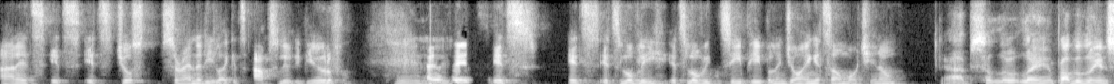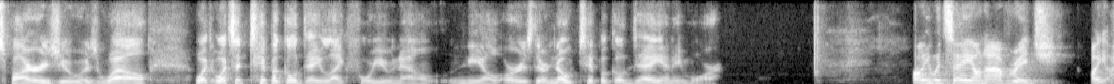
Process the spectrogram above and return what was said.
and it's it's it's just serenity. Like it's absolutely beautiful. Mm -hmm. it's, it's it's it's lovely. It's lovely to see people enjoying it so much. You know. Absolutely, and probably inspires you as well. What what's a typical day like for you now, Neil? Or is there no typical day anymore? I would say, on average, I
